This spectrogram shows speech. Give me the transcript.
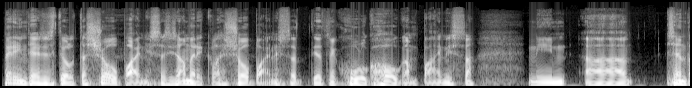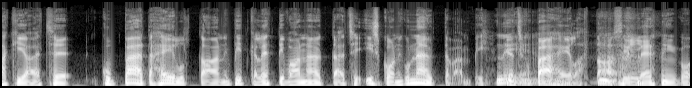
perinteisesti ollut tässä showpainissa, siis amerikkalaisessa showpainissa, tietysti niin Hulk Hogan painissa, niin ää, sen takia, että se kun päätä heiluttaa, niin pitkä letti vaan näyttää, että se isko on niin kuin näyttävämpi. Niin. Tiedätkö, kun pää heilahtaa no. silleen, niin, kuin,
